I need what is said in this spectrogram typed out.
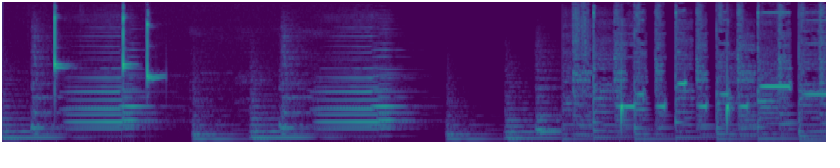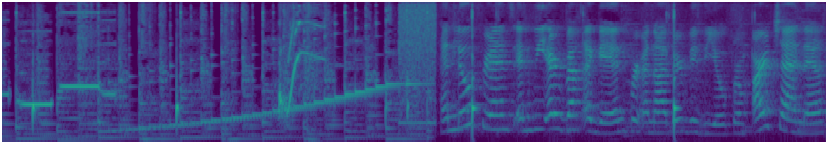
Hello friends! And we are back again for another video from our channel.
